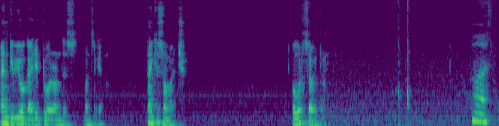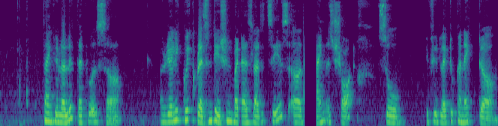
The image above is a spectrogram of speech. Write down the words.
and give you a guided tour on this once again. Thank you so much. Over to Savita. Uh, thank you, Lalit. That was uh, a really quick presentation, but as Lalit says, uh, time is short. So if you'd like to connect um,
